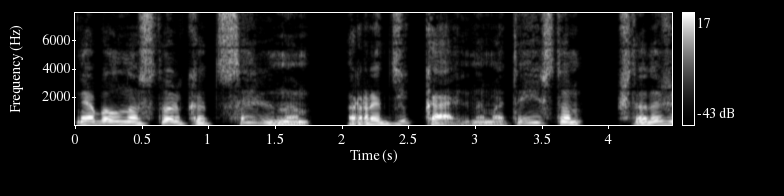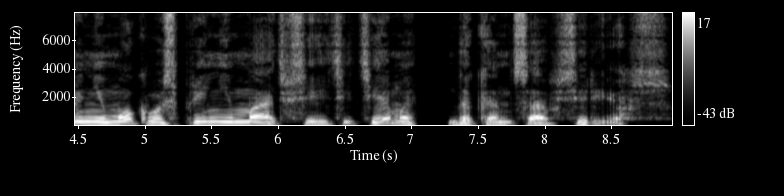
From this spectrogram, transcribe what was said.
Я был настолько цельным, радикальным атеистом, что даже не мог воспринимать все эти темы до конца всерьез.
